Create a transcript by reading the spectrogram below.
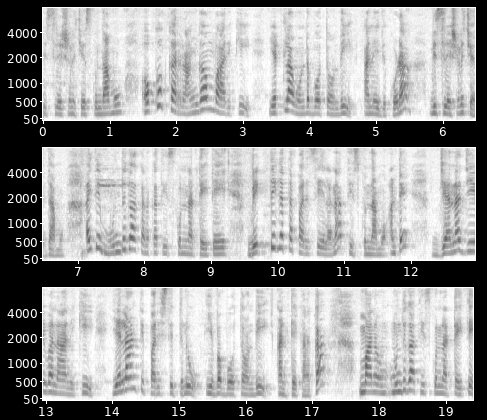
విశ్లేషణ చేసుకుందాము. ఒక్కొక్క రంగం వారికి ఎట్లా ఉండబోతోంది అనేది కూడా విశ్లేషణ చేద్దాము. అయితే ముందుగా కనుక తీసుకున్నట్టయితే వ్యక్తిగత పరిశీలన తీసుకుందాము. అంటే జనజీవనానికి ఎలాంటి పరిస్థితులు ఇవ్వబోతోంది అంటే కనుక మనం ముందుగా తీసుకున్నట్టయితే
